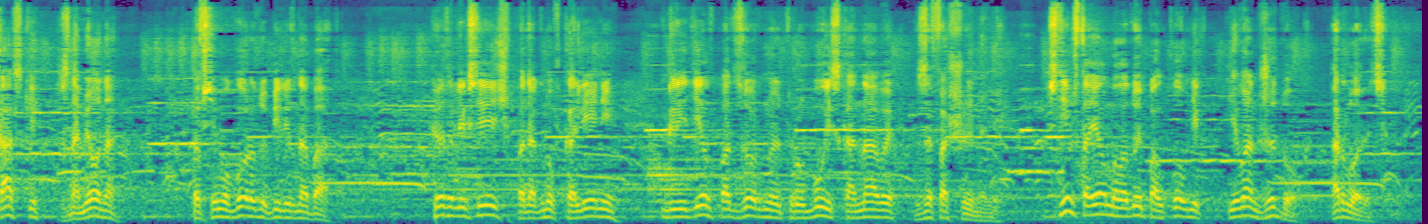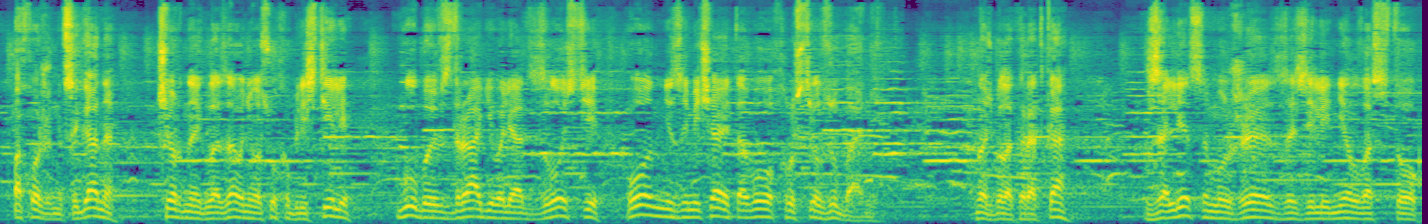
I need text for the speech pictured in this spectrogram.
каски, знамена – по всему городу били в набат. Петр Алексеевич, подогнув колени, глядел в подзорную трубу из канавы за фашинами. С ним стоял молодой полковник Иван Жидок. орловец. Похожий на цыгана, черные глаза у него сухо блестели, губы вздрагивали от злости, он, не замечая того, хрустел зубами. Ночь была коротка, за лесом уже зазеленел восток,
